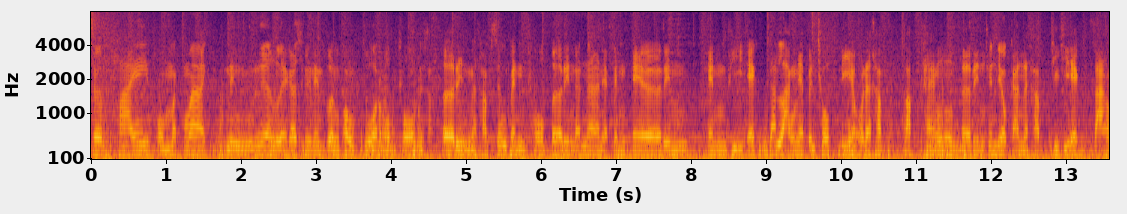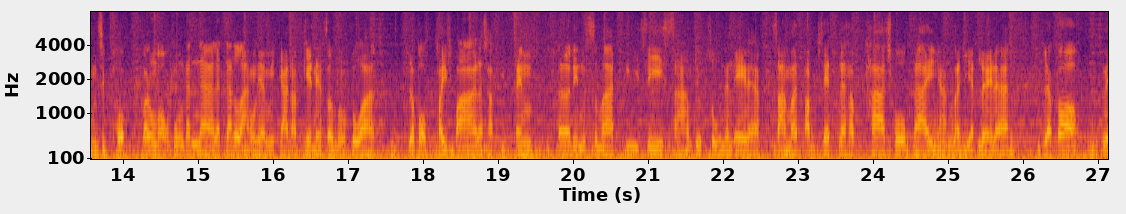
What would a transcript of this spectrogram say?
เซอร์ไพรส์ผมมากๆอีกหนึ่งเรื่องเลยก็คือในส่วนของตัวระบบโชคนะครับเออรินนะครับ ซึ่งเป็นโชคเออรินด้านหน้าเนี่ยเป็นเออริน NPX ด้านหลังเนี่ยเป็นโชคเดี่ยวนะครับรับแท้งเออรินเช่นเดียวกันนะครับ TTX 36 ก็ต้องบอกทั้งด้านหน้าและด้านหลังเนี่ยมีการอัปเกรดในส่วนของตัวระบบไฟฟ้านะครับเป็น เออร์ดินสมาร์ท EC 3.0 นั่นเองนะครับ สามารถปรับเซตนะครับท่าโชคได้อย่างละเอียดเลยนะฮะแล้วก็ใน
